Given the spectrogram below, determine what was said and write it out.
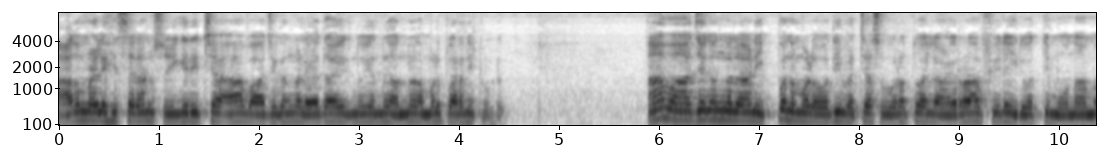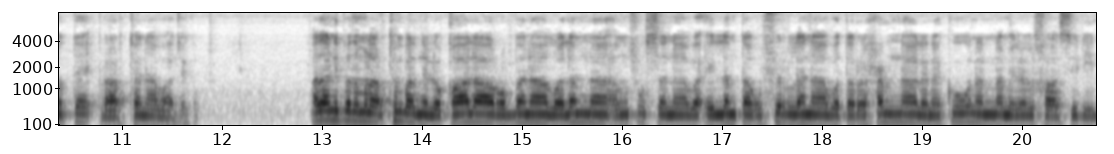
ആദം അലഹിസ്സലാം സ്വീകരിച്ച ആ വാചകങ്ങൾ ഏതായിരുന്നു എന്ന് അന്ന് നമ്മൾ പറഞ്ഞിട്ടുണ്ട്. ആ വാചകങ്ങളാണ് ഇപ്പോൾ നമ്മൾ ഓതി വെച്ച സൂറത്തു അൽ അറാഫിലെ ഇരുപത്തി മൂന്നാമത്തെ പ്രാർത്ഥനാ വാചകം അതാണിപ്പോൾ നമ്മൾ അർത്ഥം പറഞ്ഞല്ലോ. കാല റൊബന ലൊലംന അംഫുസന വ എല്ലം തഗ്ഫിർ വ തർഹംന ലനകൂനന്ന മിനൽ ഖാസിരീൻ.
